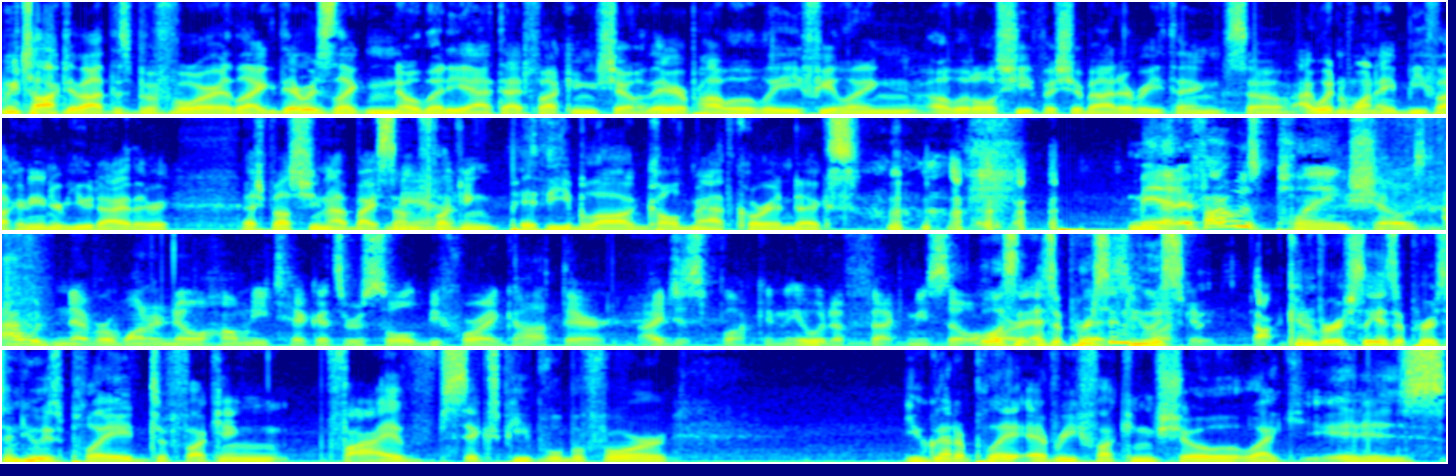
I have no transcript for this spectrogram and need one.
we talked about this before. Like there was like nobody at that fucking show. They were probably feeling a little sheepish about everything. So I wouldn't want to be fucking interviewed either, especially not by some Man. fucking pithy blog called Mathcore Index. Man, if I was playing shows, I would never want to know how many tickets were sold before I got there. I just fucking it would affect me so hard. Listen, as a person That's who's fucking- uh, conversely, as a person who has played to fucking five, six people before, you got to play every fucking show like it is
